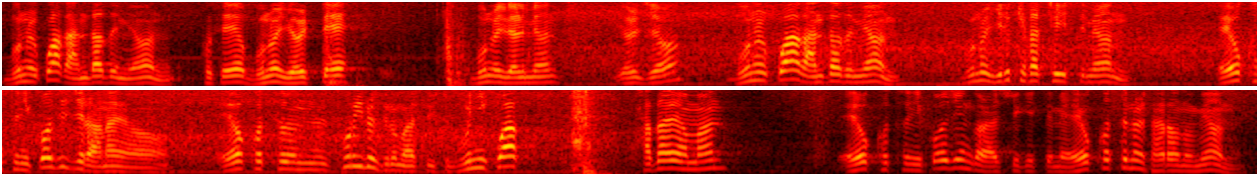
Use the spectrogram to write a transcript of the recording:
문을 꽉 안 닫으면 보세요. 문을 열 때 문을 열면 열죠. 문을 꽉 안 닫으면 문을 이렇게 닫혀 있으면 에어 커튼이 꺼지질 않아요. 에어 커튼 소리를 들으면 알 수 있죠. 문이 꽉 닫아야만 에어 커튼이 꺼진 걸 알 수 있기 때문에 에어 커튼을 달아놓으면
